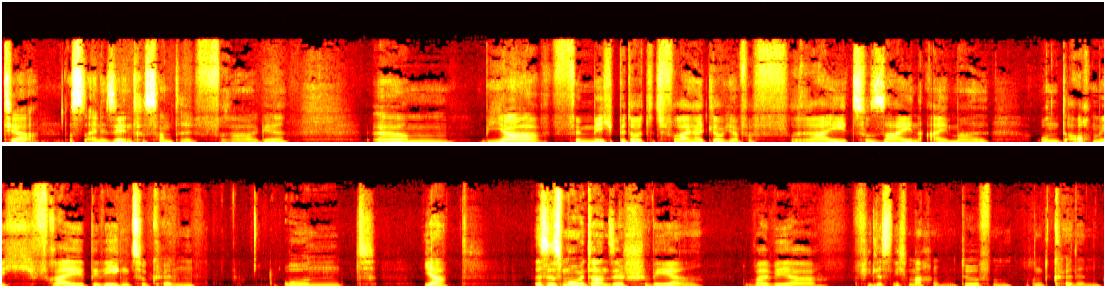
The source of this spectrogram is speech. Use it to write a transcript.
Tja, das ist eine sehr interessante Frage. Ähm, ja, für mich bedeutet Freiheit, glaube ich, einfach frei zu sein einmal und auch mich frei bewegen zu können. Und ja, das ist momentan sehr schwer, weil wir ja vieles nicht machen dürfen und können.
